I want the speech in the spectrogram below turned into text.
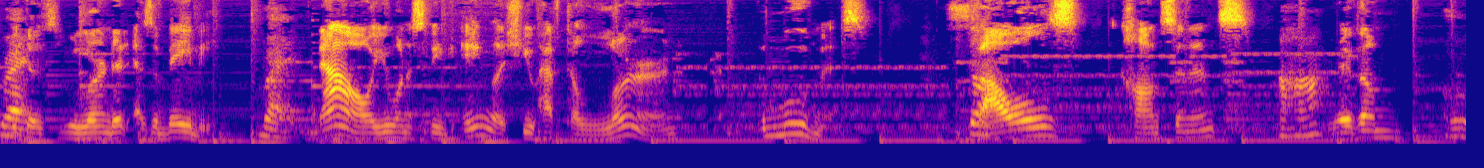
right, because you learned it as a baby. right. Now you want to speak English, you have to learn the movements. So, Vowels, consonants, あは rhythm, お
